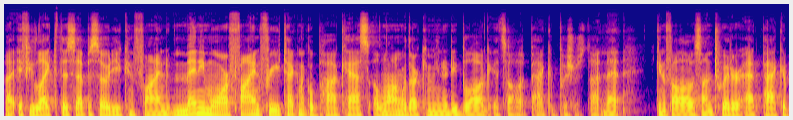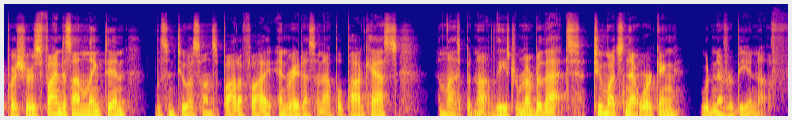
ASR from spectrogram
Uh, if you liked this episode, you can find many more fine free technical podcasts along with our community blog. It's all at packetpushers.net. You can follow us on Twitter at packetpushers, find us on LinkedIn, listen to us on Spotify, and rate us on Apple Podcasts. And last but not least, remember that too much networking would never be enough.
